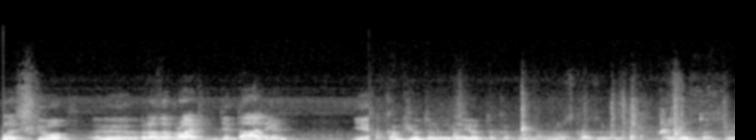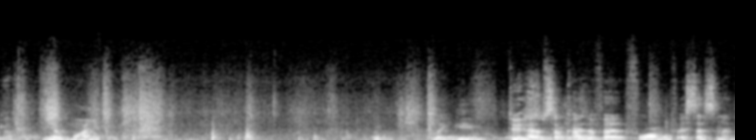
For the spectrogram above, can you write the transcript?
полностью э, разобрать детали. компьютер выдает, так как вы нам рассказывали, результат. Не обманет. Like game. Do you have some kind of a form of assessment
